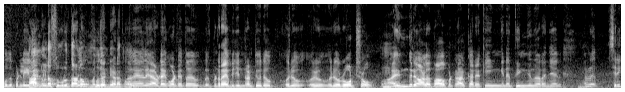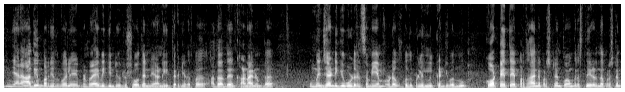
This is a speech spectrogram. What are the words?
പുതുപ്പള്ളിയിൽ താങ്കളുടെ സുഹൃത്താണ് ഉമ്മൻചാണ്ടി അടക്കം. അതെ അതെ അവിടെ കോട്ടയത്ത് പിണറായി വിജയൻ നടത്തിയ ഒരു ഒരു ഒരു ഒരു റോഡ് ഷോ. ഭയങ്കര ആൾ പാവപ്പെട്ട ആൾക്കാരൊക്കെ ഇങ്ങനെ തിങ്ങി നിറഞ്ഞ്. ശരിക്കും ഞാൻ ആദ്യം പറഞ്ഞതുപോലെ പിണറായി വിജയന്റെ ഒരു ഷോ തന്നെയാണ് ഈ തെരഞ്ഞെടുപ്പ്. അത് അദ്ദേഹം കാണാനുണ്ട്. ഉമ്മൻചാണ്ടിക്ക് കൂടുതൽ സമയം അവിടെ പുതുപ്പള്ളിയിൽ നിൽക്കേണ്ടി വന്നു. കോട്ടയത്തെ പ്രധാന പ്രശ്നം കോൺഗ്രസ് നേരിടുന്ന പ്രശ്നം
